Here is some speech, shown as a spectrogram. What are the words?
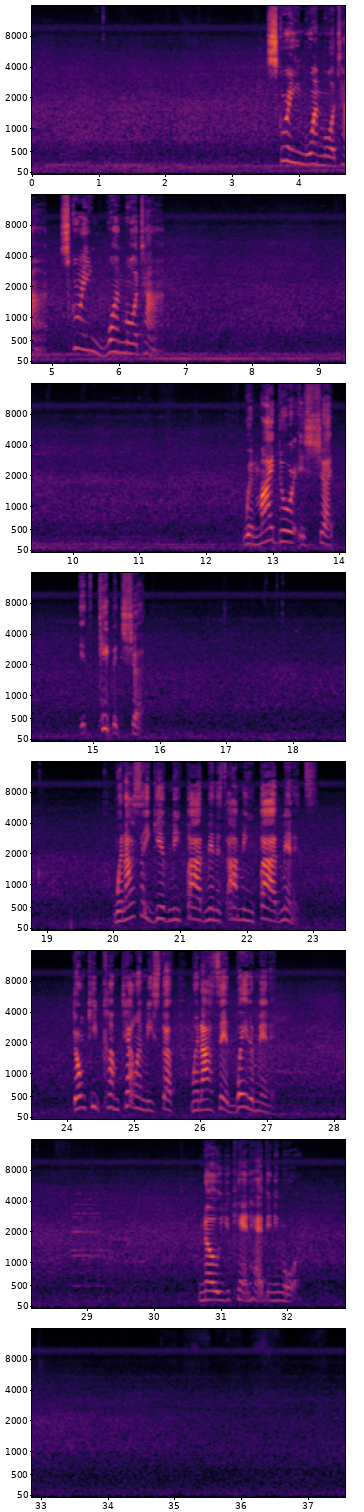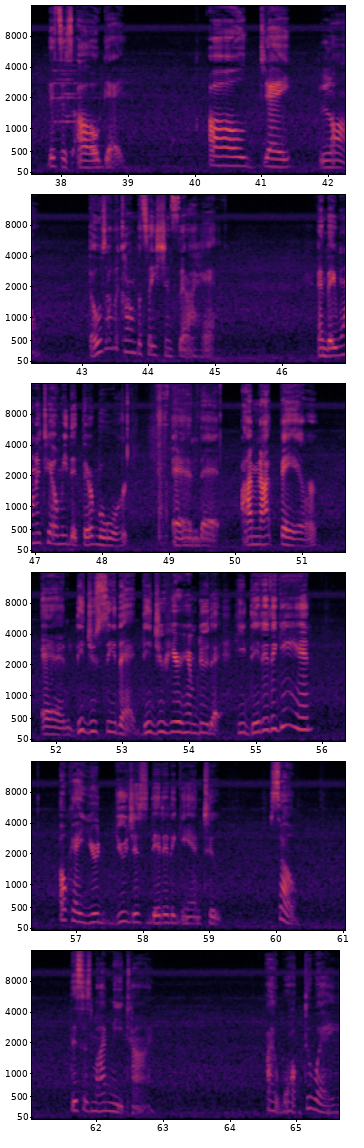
Scream one more time. Scream one more time. When my door is shut, it, keep it shut. When I say give me five minutes, I mean five minutes. Don't keep come telling me stuff when I said, wait a minute. No, you can't have any more. This is all day. All day long. Those are the conversations that I have. And they want to tell me that they're bored and that I'm not fair. And did you see that? Did you hear him do that? He did it again. Okay, you you just did it again too. So, this is my me time. I walked away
